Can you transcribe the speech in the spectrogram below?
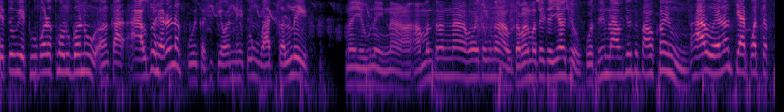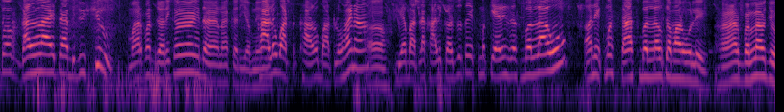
એ તો વેઠવું પડે થોડું ઘણું. આવજો હેરો ને, કોઈ કશું કહેવાનું નહીં તો હું વાત કરી લઈશ. ના એવું નહીં. ના આમંત્રણ ના હોય તો હું ના આવું. તમારા મતે જઈ આવજો. કોથરીને લાવજો તો પાવ ખાઈ હું. સારું એનો ચાર પાંચ ચપતો ગાલાય ત્યાં બીજું શું? માર પર જરી કઈ દયા ના કરી અમને. ખાલો બાટ ખાલો બાટલો હોય ને બે બાટલા ખાલી કરજો તો એકમાં કેરી રસ બદલાવું અને એકમાં સાસ બદલાવું તમારો ઓલે. હાર બદલાવજો.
